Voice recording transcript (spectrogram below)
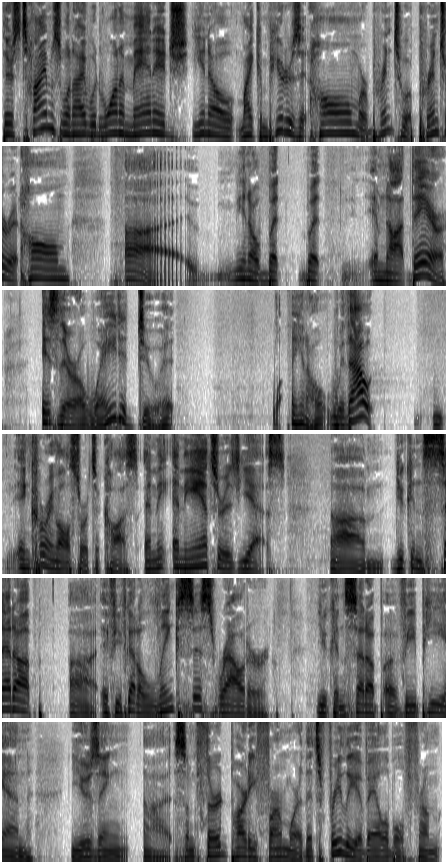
there's times when I would want to manage, you know, my computers at home or print to a printer at home, uh, you know, but but am not there. Is there a way to do it, you know, without incurring all sorts of costs? And the and the answer is yes. Um, you can set up uh, if you've got a Linksys router, you can set up a VPN using uh, some third-party firmware that's freely available from.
